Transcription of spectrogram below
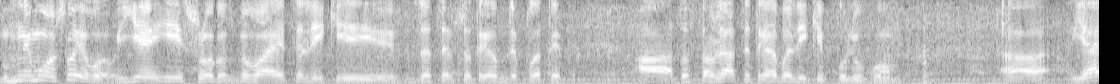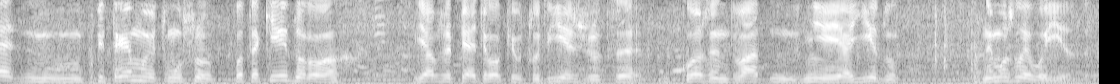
неможливо. Є і що розбиваються ліки, і за це все треба буде платити. А доставляти треба ліки по-любому. Я підтримую, тому що по таких дорогах я вже 5 років тут їжджу. Це кожен два дні я їду. Неможливо їздити.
